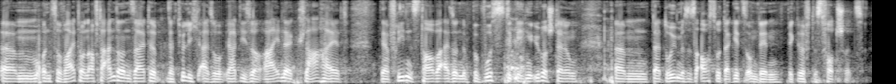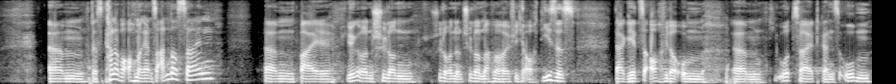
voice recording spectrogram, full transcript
ähm, und so weiter. Und auf der anderen Seite natürlich also ja, diese reine Klarheit der Friedenstaube, also eine bewusste Gegenüberstellung. Ähm, da drüben ist es auch so, da geht es um den Begriff des Fortschritts. Ähm, das kann aber auch mal ganz anders sein. Ähm, bei jüngeren Schülern, Schülerinnen und Schülern machen wir häufig auch dieses. Da geht es auch wieder um ähm, die Uhrzeit ganz oben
